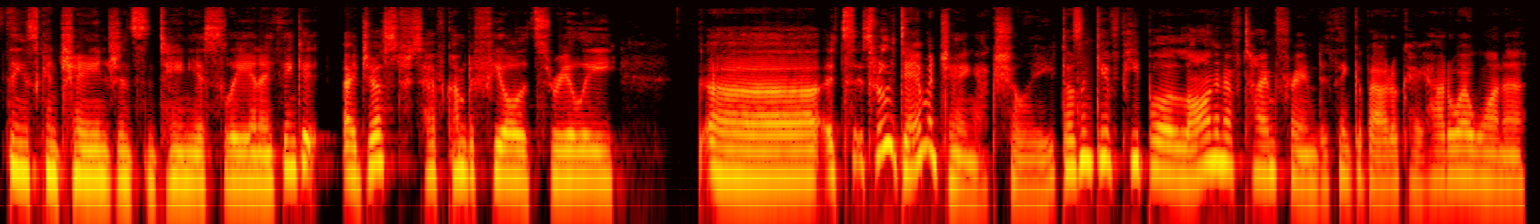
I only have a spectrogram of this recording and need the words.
things can change instantaneously. And I think it, I just have come to feel it's really, uh, it's, it's really damaging actually. It doesn't give people a long enough time frame to think about, okay, how do I want to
